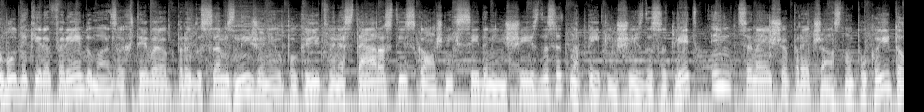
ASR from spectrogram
Pobudniki referenduma zahtevajo predvsem znižanje upokojitvene starosti z končnih 67 na 65 let in cenejše predčasno upokojitev.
